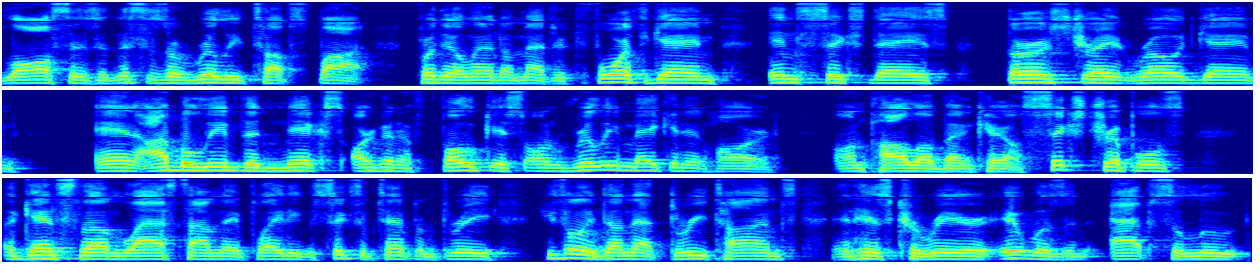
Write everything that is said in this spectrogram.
losses, and this is a really tough spot for the Orlando Magic. Fourth game in six days, third straight road game. And I believe the Knicks are going to focus on really making it hard on Paolo Banchero. Six triples against them last time they played. He was six of 10 from three. He's only done that three times in his career. It was an absolute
